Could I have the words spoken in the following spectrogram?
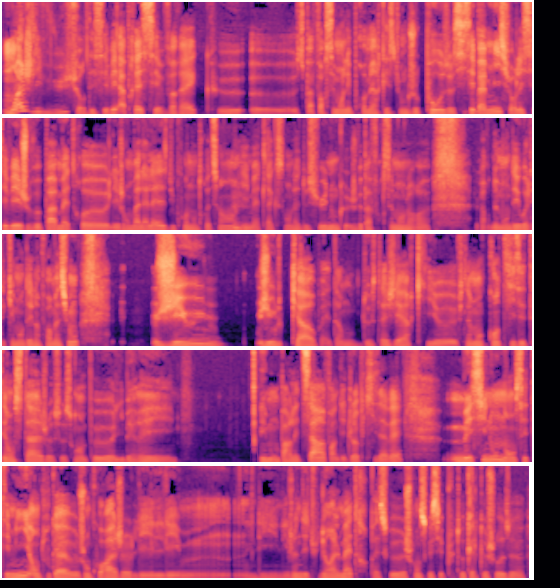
moi, je l'ai vu sur des CV. Après, c'est vrai que euh, c'est pas forcément les premières questions que je pose. Si c'est mhm. pas mis sur les CV, je veux pas mettre euh, les gens mal à l'aise du coup en entretien et mhm. mettre l'accent là-dessus. Donc, je vais pas forcément leur euh, leur demander ou aller quémander l'information. J'ai eu j'ai eu le cas d'un ou deux stagiaires qui euh, finalement, quand ils étaient en stage, se sont un peu libérés et m'ont parlé de ça, enfin des jobs qu'ils avaient. Mais sinon, non, c'était mis. En tout cas, euh, j'encourage les, les, jeunes étudiants à le mettre parce que je pense que c'est plutôt quelque chose euh,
